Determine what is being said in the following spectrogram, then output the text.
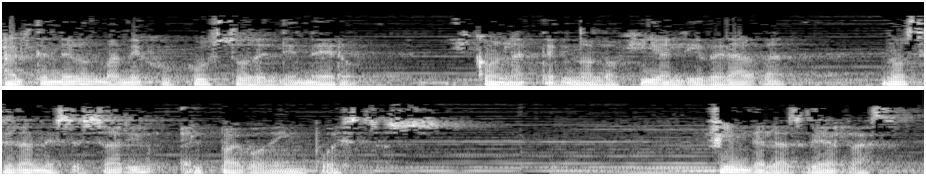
Al tener un manejo justo del dinero y con la tecnología liberada, no será necesario el pago de impuestos. Fin de las guerras.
